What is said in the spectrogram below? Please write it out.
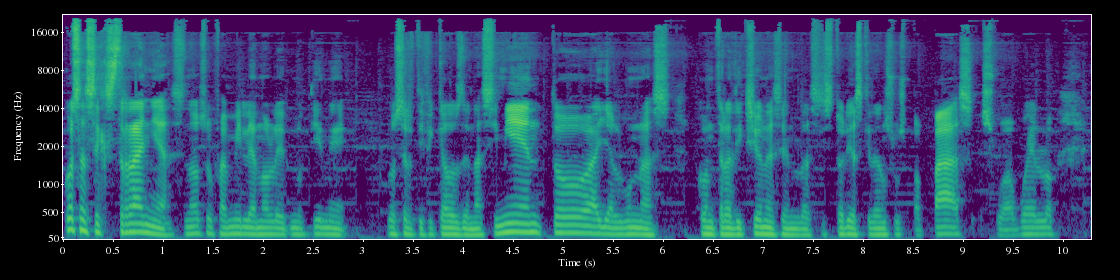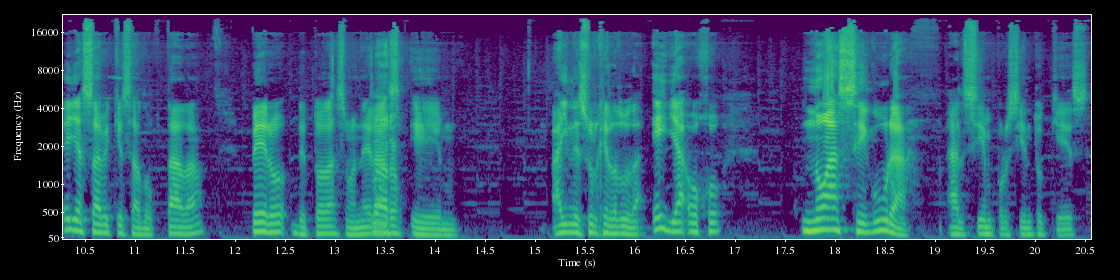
cosas extrañas, ¿no? Su familia no, le, no tiene los certificados de nacimiento, hay algunas contradicciones en las historias que dan sus papás, su abuelo. Ella sabe que es adoptada, pero de todas maneras em, ahí le surge la duda. Ella, ojo, no asegura al 100% que es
